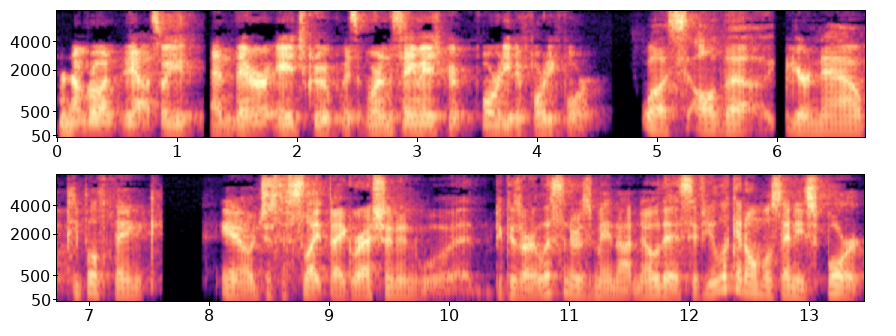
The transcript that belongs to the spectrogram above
the number one, yeah. So you, and their age group is, we're in the same age group, 40 to 44. Well, it's all the, you're now, people think you know, just a slight digression, and because our listeners may not know this, if you look at almost any sport,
